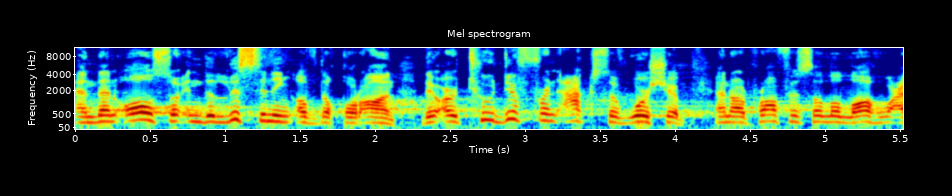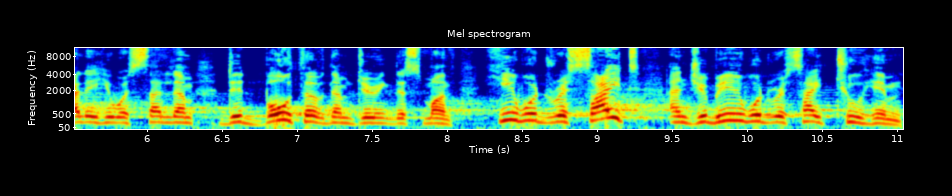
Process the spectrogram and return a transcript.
and then also in the listening of the Quran. There are two different acts of worship, and our Prophet did both of them during this month. He would recite, and Jibreel would recite to him.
